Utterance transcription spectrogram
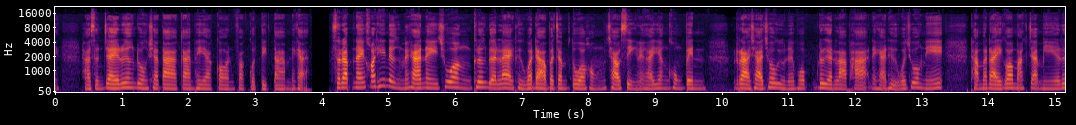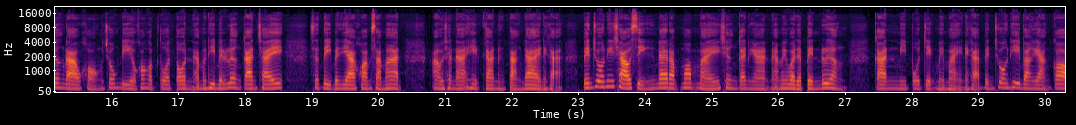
หากสนใจเรื่องดวงชะตาการพยากรณ์ฝากกดติดตามนะคะ สำหรับในข้อที่1นนะคะในช่วงครึ่งเดือนแรกถือว่าดาวประจำตัวของชาวสิงห์นะคะ ยังคงเป็นราชาโชคอยู่ในภพเรือนลาภะนะคะถือว่าช่วงนี้ทำอะไรก็มักจะมีเรื่องราวของโชคดีเกี่ยวข้องกับตัวตนนะบางทีเป็นเรื่องการใช้สติปัญญาความสามารถเอาชนะเหตุการณ์ต่างๆ ได้นะคะ เป็นช่วงที่ชาวสิงห์ได้รับมอบหมายเชิงการงานนะไม่ว่าจะเป็นเรื่องการมีโปรเจกต์ใหม่ๆนะคะเป็นช่วงที่บางอย่างก็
